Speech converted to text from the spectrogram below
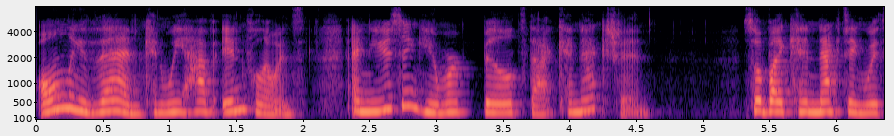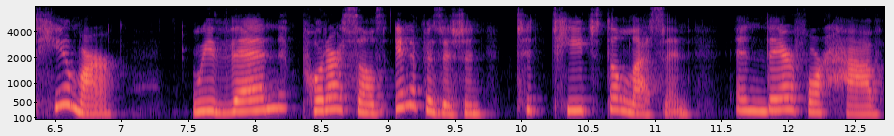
Only then can we have influence, and using humor builds that connection. So, by connecting with humor, we then put ourselves in a position to teach the lesson and therefore have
